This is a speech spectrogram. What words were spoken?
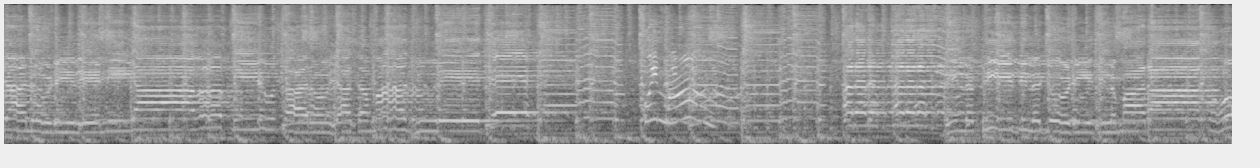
જાનુડી રેની આવ પીયું તારો યાદમાં જુએ છે. દિલથી દિલ જોડી દિલ મારા હો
